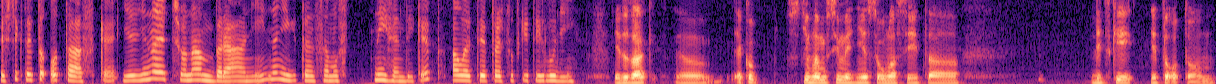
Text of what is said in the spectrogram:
ještě k této otázke jediné, čo nám brání, není ten samostný handicap, ale ty předsudky těch lidí. Je to tak, jako s tímhle musím jedině souhlasit a vždycky je to o tom,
